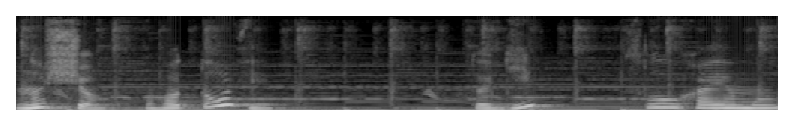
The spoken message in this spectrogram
Ну що, готові? Тоді слухаємо.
